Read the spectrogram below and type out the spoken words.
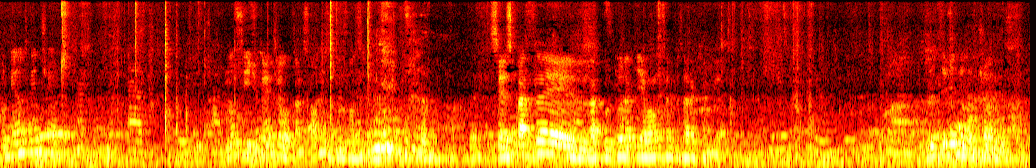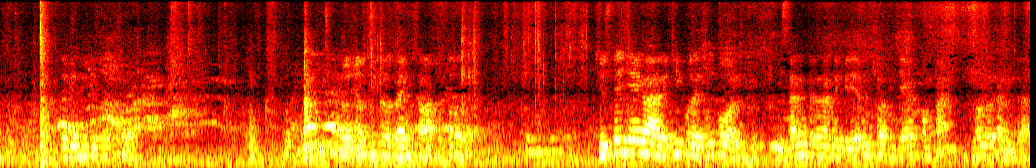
¿Por qué no trincho? No, sí, yo también traigo calzones. no es Sí, es parte de la cultura que ya vamos a empezar a cambiar. No estoy viendo los chones. Estoy viendo yo los chones. No, yo no sé que lo traemos abajo todo. Si usted llega al equipo de fútbol y están entrenando y pidieron un short y llega con pan, no lo dejan entrar.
